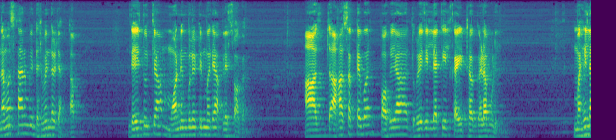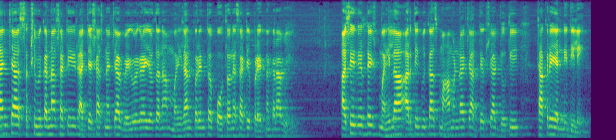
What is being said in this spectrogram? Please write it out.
नमस्कार मी धर्मेंद्र जगताप. देशदूतच्या मॉर्निंग बुलेटिनमध्ये आपले स्वागत. आज दहा सप्टेंबर पाहूया धुळे जिल्ह्यातील काही ठक घडामोडी. महिलांच्या सक्षमीकरणासाठी राज्य शासनाच्या वेगवेगळ्या योजना महिलांपर्यंत पोहोचवण्यासाठी प्रयत्न करावे असे निर्देश महिला आर्थिक विकास महामंडळाच्या अध्यक्षा ज्योती ठाकरे यांनी दिले.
